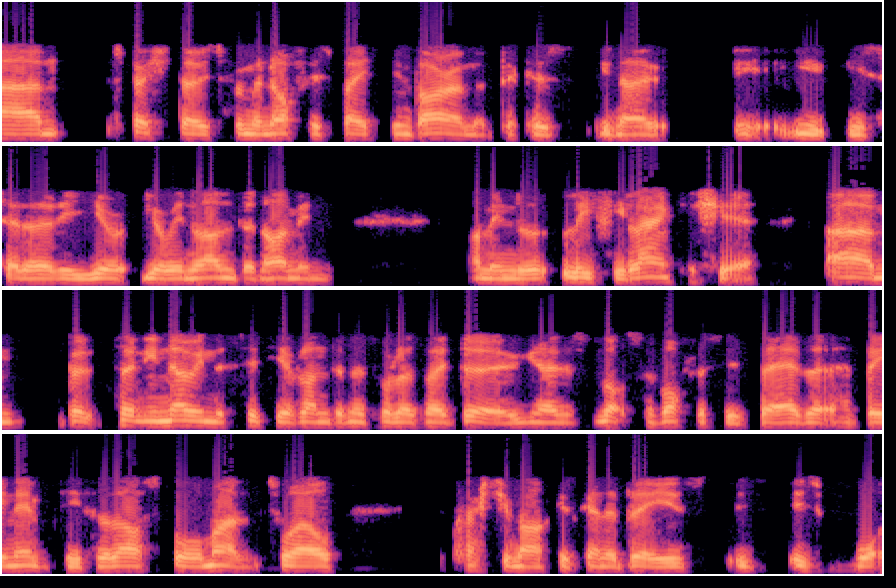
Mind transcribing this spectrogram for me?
um, especially those from an office based environment, because, you know, you, you, said earlier you're, you're in London, I'm in, I'm in leafy Lancashire. Um, but certainly knowing the city of London as well as I do, you know, there's lots of offices there that have been empty for the last four months. Well, question mark is going to be is, is, is what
